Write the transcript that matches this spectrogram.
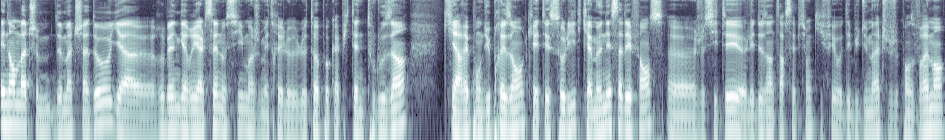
Énorme match de Machado. Il y a Ruben Gabrielsen aussi. Moi, je mettrais le, top au capitaine toulousain qui a répondu présent, qui a été solide, qui a mené sa défense. je citais les deux interceptions qu'il fait au début du match. Je pense vraiment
